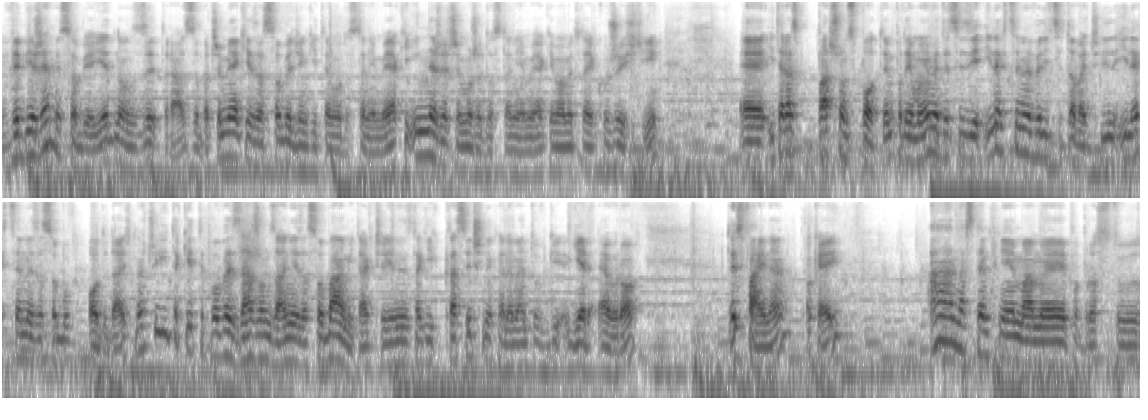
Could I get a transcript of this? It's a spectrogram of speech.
wybierzemy sobie jedną z tras, zobaczymy jakie zasoby dzięki temu dostaniemy, jakie inne rzeczy może dostaniemy, jakie mamy tutaj korzyści. E, I teraz patrząc po tym, podejmujemy decyzję, ile chcemy wylicytować, czyli ile chcemy zasobów oddać, no czyli takie typowe zarządzanie zasobami, tak? Czyli jeden z takich klasycznych elementów gi- gier euro. To jest fajne, ok. A następnie mamy po prostu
